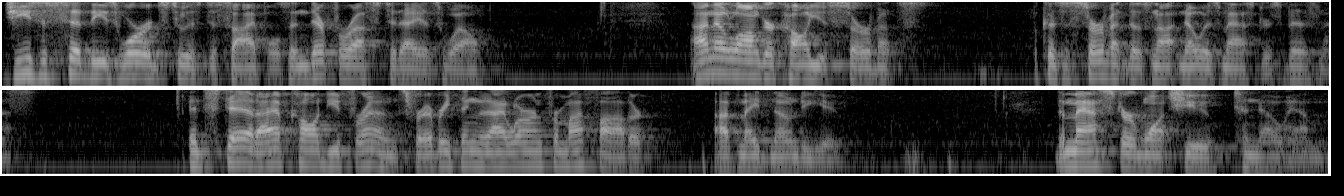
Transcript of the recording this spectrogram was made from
Jesus said these words to his disciples, and they're for us today as well. I no longer call you servants because a servant does not know his master's business. Instead, I have called you friends, for everything that I learned from my Father, I've made known to you. The Master wants you to know Him.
